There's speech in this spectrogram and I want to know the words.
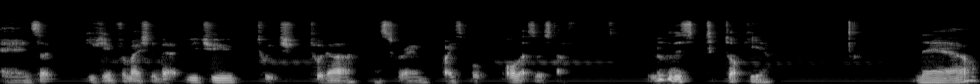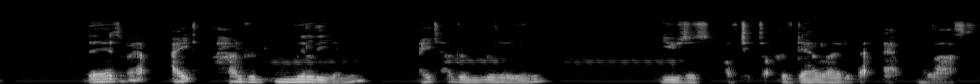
and so it gives you information about YouTube, Twitch, Twitter, Instagram, Facebook, all that sort of stuff. Look at this TikTok here. Now, there's about 800 million, 800 million users of TikTok who've downloaded that app in the last,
